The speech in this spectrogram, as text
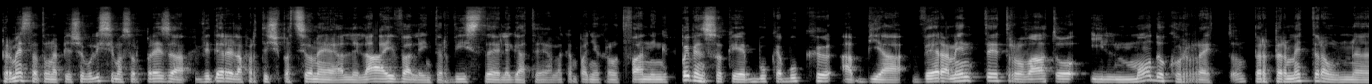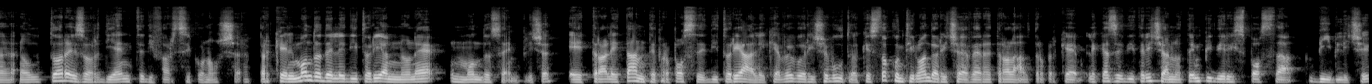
Per me è stata una piacevolissima sorpresa vedere la partecipazione alle live, alle interviste legate alla campagna crowdfunding. Poi penso che Book a Book abbia veramente trovato il modo corretto per permettere a un, un autore esordiente di farsi conoscere, perché il mondo dell'editoria non è un mondo semplice e tra le tante proposte editoriali che avevo ricevuto e che sto continuando a ricevere, tra l'altro, perché le case editrici hanno tempi di risposta biblici,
